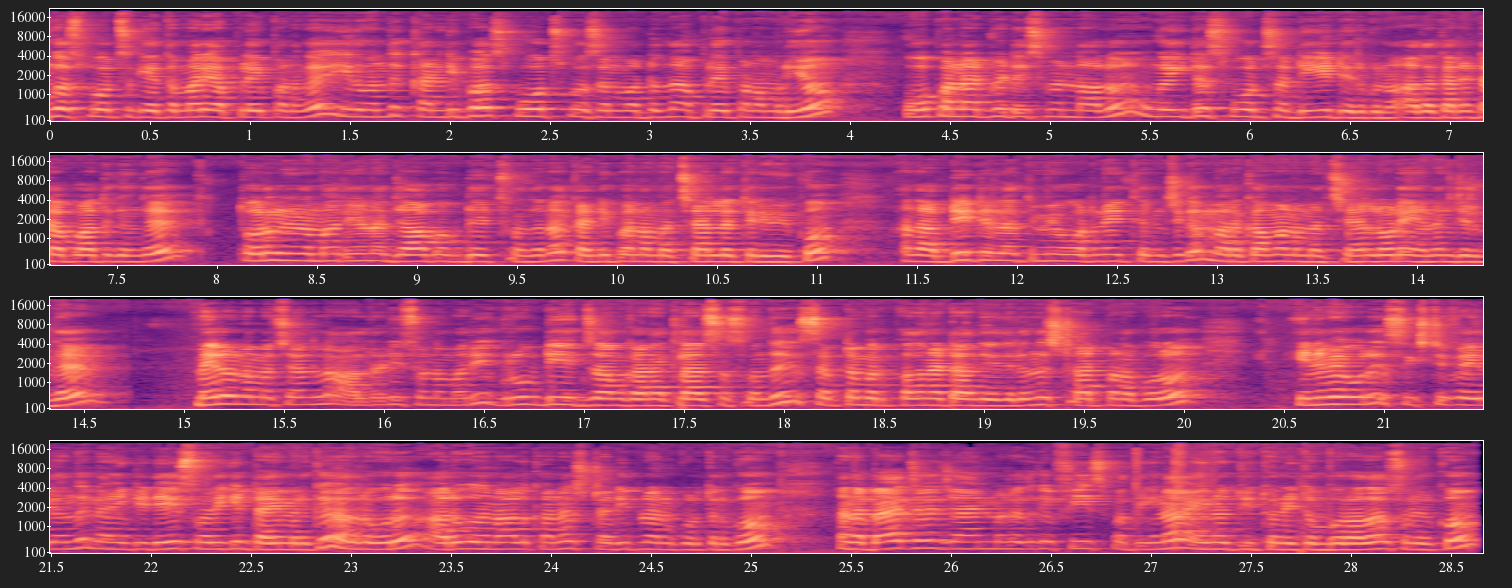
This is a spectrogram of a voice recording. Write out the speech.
உங்கள் ஸ்போர்ட்ஸுக்கு ஏற்ற மாதிரி அப்ளை பண்ணுங்கள் இது வந்து கண்டிப்பாக ஸ்போர்ட்ஸ் பர்சன் மட்டும்தான் அப்ளை பண்ண முடியும். ஓப்பன் அட்வர்டைஸ்மெண்ட்னாலும் உங்கள்கிட்ட ஸ்போர்ட்ஸ் சர்டிஃபிகேட் இருக்கணும். அதை கரெக்டாக பார்த்துக்கோங்க. தொடர்ந்து இந்த மாதிரியான ஜாப் அப்டேட்ஸ் வந்துன்னா கண்டிப்பாக நம்ம சேனலில் தெரிவிப்போம். அந்த அப்டேட் எல்லாத்தையுமே உடனே தெரிஞ்சுக்க மறக்காமல் நம்ம சேனலோட இணைஞ்சிருங்க. மேலும் நம்ம சேனலில் ஆல்ரெடி சொன்ன மாதிரி குரூப் டி எக்ஸாமுக்கான கிளாஸஸ் வந்து செப்டம்பர் பதினெட்டாம் தேதியிலேருந்து ஸ்டார்ட் பண்ண போகிறோம் இனிமேல் ஒரு சிக்ஸ்டி ஃபைவ்லேருந்து நைன்ட்டி டேஸ் வரைக்கும் டைம் இருக்குது அதில் ஒரு அறுபது நாளுக்கான ஸ்டடி பிளான் கொடுத்துருக்கோம். அந்த பேட்சில் ஜாயின் பண்ணுறதுக்கு ஃபீஸ் பார்த்தீங்கன்னா ஐநூற்றி தொண்ணூத்தொம்பது ரூபா தான் சொல்லியிருக்கோம்.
